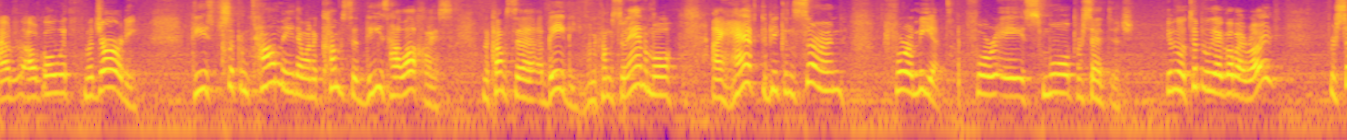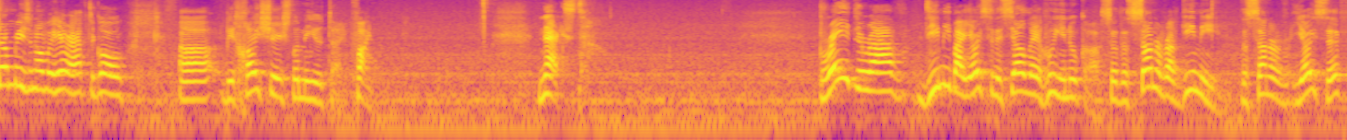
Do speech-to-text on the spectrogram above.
I would, I'll go with majority. These psukim tell me that when it comes to these halachas, when it comes to a baby, when it comes to an animal, I have to be concerned for a miyat, for a small percentage. Even though typically I go by right, for some reason over here I have to go b'chayshesh uh, lemiyutai. Fine. Next. Bray Rav Dimi by Yosef is Hu. So the son of Rav Dimi, the son of Yosef,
